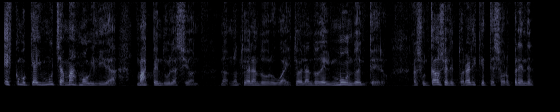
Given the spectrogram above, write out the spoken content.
es como que hay mucha más movilidad, más pendulación. No, estoy hablando de Uruguay, estoy hablando del mundo entero. Resultados electorales que te sorprenden.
